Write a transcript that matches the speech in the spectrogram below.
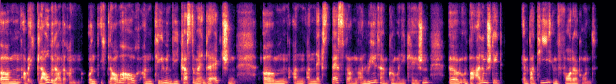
ähm, aber ich glaube daran. Und ich glaube auch an Themen wie Customer Interaction, ähm, an, an Next Best, an, an Real-Time Communication. Ähm, und bei allem steht Empathie im Vordergrund.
